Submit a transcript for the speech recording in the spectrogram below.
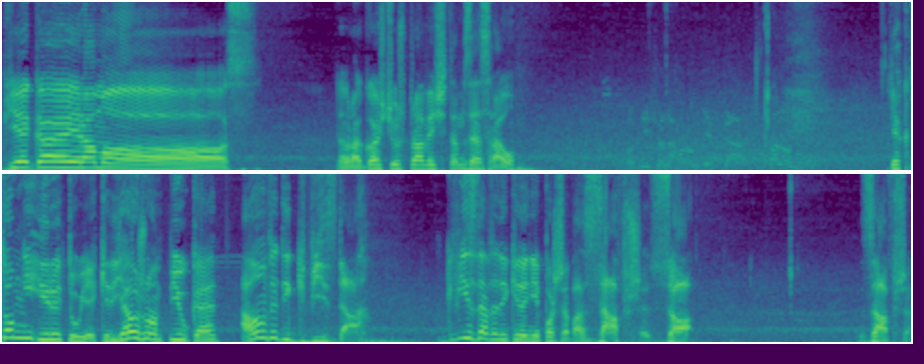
Biegaj, Ramos! Dobra, gościu już prawie się tam zesrał. Jak to mnie irytuje, kiedy ja już mam piłkę, a on wtedy gwizda. Gwizda wtedy, kiedy nie potrzeba. Zawsze, za... Zawsze.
